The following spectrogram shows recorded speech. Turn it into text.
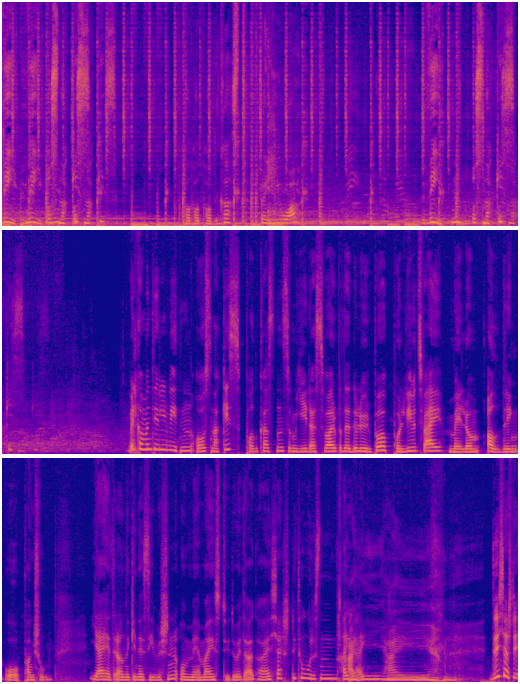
Viten og snakkis. snakkis. Pod -pod Podkast fra Joa. Viten og snakkis. Velkommen til Viten og snakkis, podkasten som gir deg svar på det du lurer på på livets vei mellom aldring og pensjon. Jeg heter Anniken Næss Iversen, og med meg i studio i dag har jeg Kjersti Thoresen. Hei, hei. Hei, hei. Du Kjersti,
